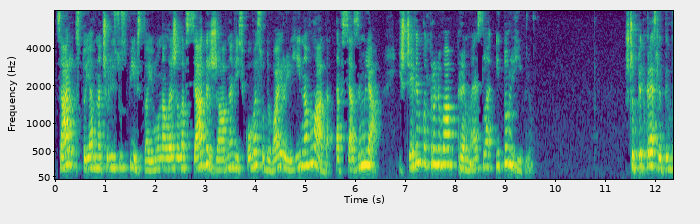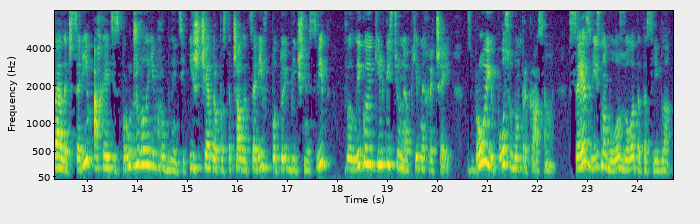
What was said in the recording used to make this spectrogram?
Цар стояв на чолі суспільства, йому належала вся державна, військова, судова і релігійна влада та вся земля. І ще він контролював ремесла і торгівлю. Щоб підкреслити велич царів, ахейці споруджували їм гробниці і щедро постачали царів по той бічний світ великою кількістю необхідних речей зброєю, посудом, прикрасами. Все, звісно, було з золота та срібла,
